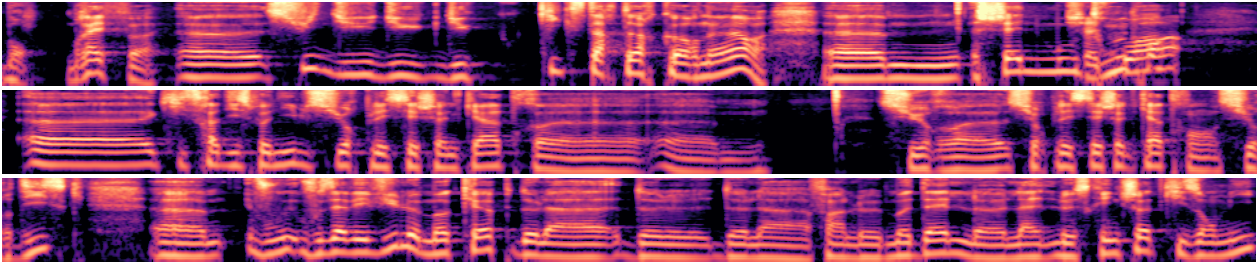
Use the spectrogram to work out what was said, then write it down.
Bon, bref, euh, suite du, du, Kickstarter Corner, euh, Shenmue, 3, euh, qui sera disponible sur PlayStation 4 euh, sur sur PlayStation 4 en, sur disque. vous, vous avez vu le mock-up de la de, de la enfin le modèle le screenshot qu'ils ont mis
